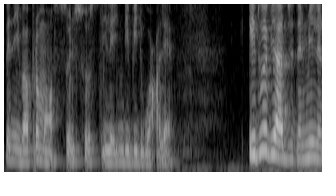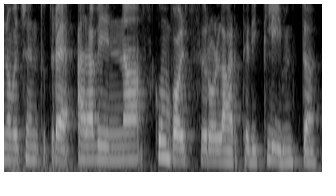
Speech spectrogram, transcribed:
veniva promosso il suo stile individuale. I due viaggi del 1903 a Ravenna sconvolsero l'arte di Klimt,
